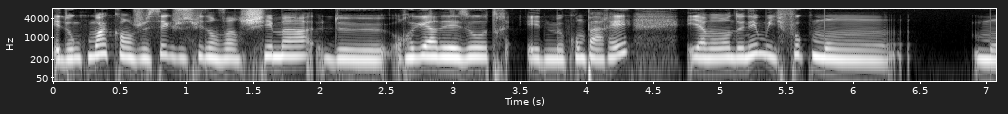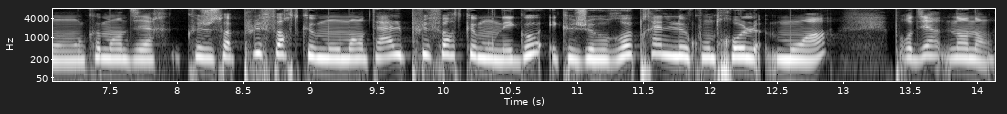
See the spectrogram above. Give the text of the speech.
Et donc moi, quand je sais que je suis dans un schéma de regarder les autres et de me comparer, il y a un moment donné, où il faut que mon, mon comment dire que je sois plus forte que mon mental, plus forte que mon ego et que je reprenne le contrôle moi pour dire non non,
